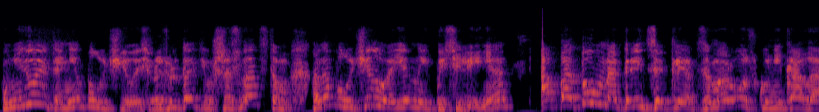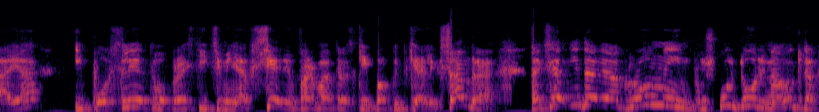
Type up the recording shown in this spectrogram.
У нее это не получилось. В результате в 16-м она получила военные поселения, а потом на 30 лет заморозку Николая и после этого, простите меня, все реформаторские попытки Александра, хотя они дали огромный импульс культуре, науке,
